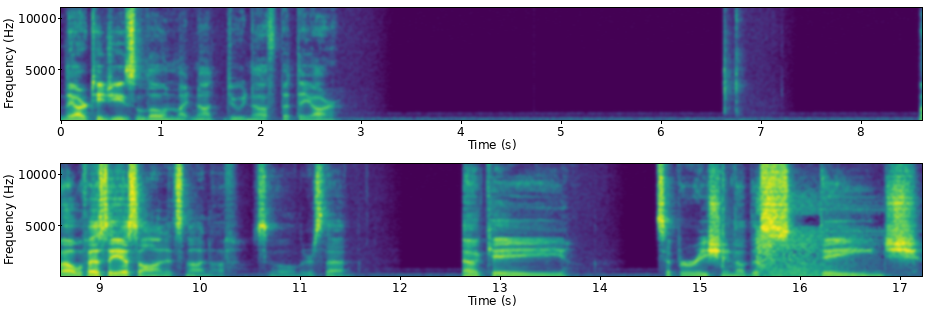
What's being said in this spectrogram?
the RTGs alone might not do enough, but they are. Well, with SAS on, it's not enough. So there's that. Okay. Separation of the stage.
